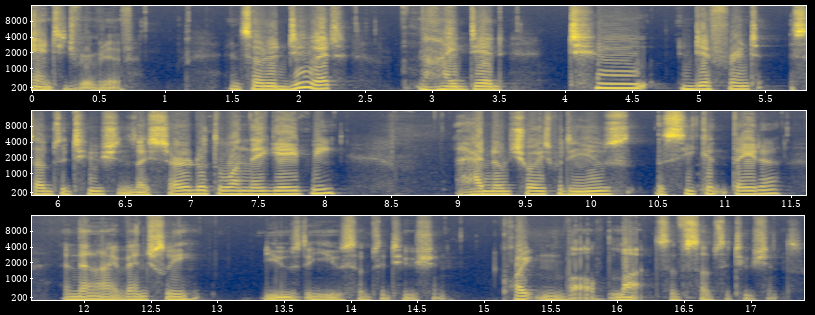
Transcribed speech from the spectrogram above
antiderivative. And so to do it, I did two different substitutions. I started with the one they gave me. I had no choice but to use the secant theta, and then I eventually used a u substitution. Quite involved, lots of substitutions.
